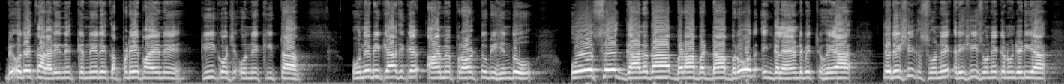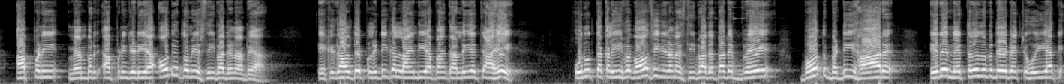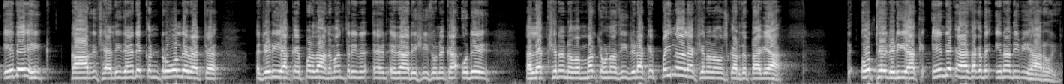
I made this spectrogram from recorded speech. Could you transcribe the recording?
ਵੀ ਉਹਦੇ ਘਰ ਵਾਲੀ ਨੇ ਕਿੰਨੇ ਦੇ ਕੱਪੜੇ ਪਾਏ ਨੇ, ਕੀ ਕੁਝ ਉਹਨੇ ਕੀਤਾ। ਉਹਨੇ ਵੀ ਕਿਹਾ ਸੀ ਕਿ I am proud to be Hindu ਉਸ ਗੱਲ ਦਾ ਬੜਾ ਵੱਡਾ ਵਿਰੋਧ ਇੰਗਲੈਂਡ ਵਿੱਚ ਹੋਇਆ ਤੇ ਰਿਸ਼ੀ ਸੋਨੇ ਰਿਸ਼ੀ ਸੋਨੇਕ ਨੂੰ ਜਿਹੜੀ ਆ, ਆਪਣੀ ਮੈਂਬਰ ਆਪਣੀ ਜਿਹੜੀ ਆ, ਉਹਦੇ ਤੋਂ ਵੀ ਅਸਤੀਫਾ ਦੇਣਾ ਪਿਆ। ਇੱਕ ਗੱਲ ਤੇ ਪੋਲੀਟੀਕਲ ਲਾਈਨ ਦੀ ਆਪਾਂ ਕਰ ਲਈਏ, ਚਾਹੇ ਉਹਨੂੰ ਤਕਲੀਫ ਬਹੁਤ ਸੀ ਜਿਹਨਾਂ ਨੇ ਅਸਤੀਫਾ ਦਿੱਤਾ ਤੇ ਬੇ ਬਹੁਤ ਵੱਡੀ ਹਾਰ ਇਹਦੇ ਨੇਤਰਤਵ ਦੇ ਵਿੱਚ ਹੋਈ ਆ ਕਿ ਇਹਦੇ ਹੀ ਕਾਰਜ ਸ਼ੈਲੀ ਜਾਂ ਇਹਦੇ ਕੰਟਰੋਲ ਦੇ ਵਿੱਚ ਜਿਹੜੀ ਆ ਕਿ ਪ੍ਰਧਾਨ ਮੰਤਰੀ ਨੇ ਇਹ- ਇਹਦਾ ਰਿਸ਼ੀ ਸੁਨੇਕਾ, ਉਹਦੇ ਇਲੈਕਸ਼ਨ ਨਵੰਬਰ ਚ ਹੋਣਾ ਸੀ, ਜਿਹੜਾ ਕਿ ਪਹਿਲਾਂ ਇਲੈਕਸ਼ਨ ਅਨਾਉਂਸ ਕਰ ਦਿੱਤਾ ਗਿਆ। ਤੇ ਉੱਥੇ ਜਿਹੜੀ ਆ ਕਿ ਇਹਦੇ ਕਹਿ ਸਕਦੇ ਇਹਨਾਂ ਦੀ ਵੀ ਹਾਰ ਹੋਈ।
